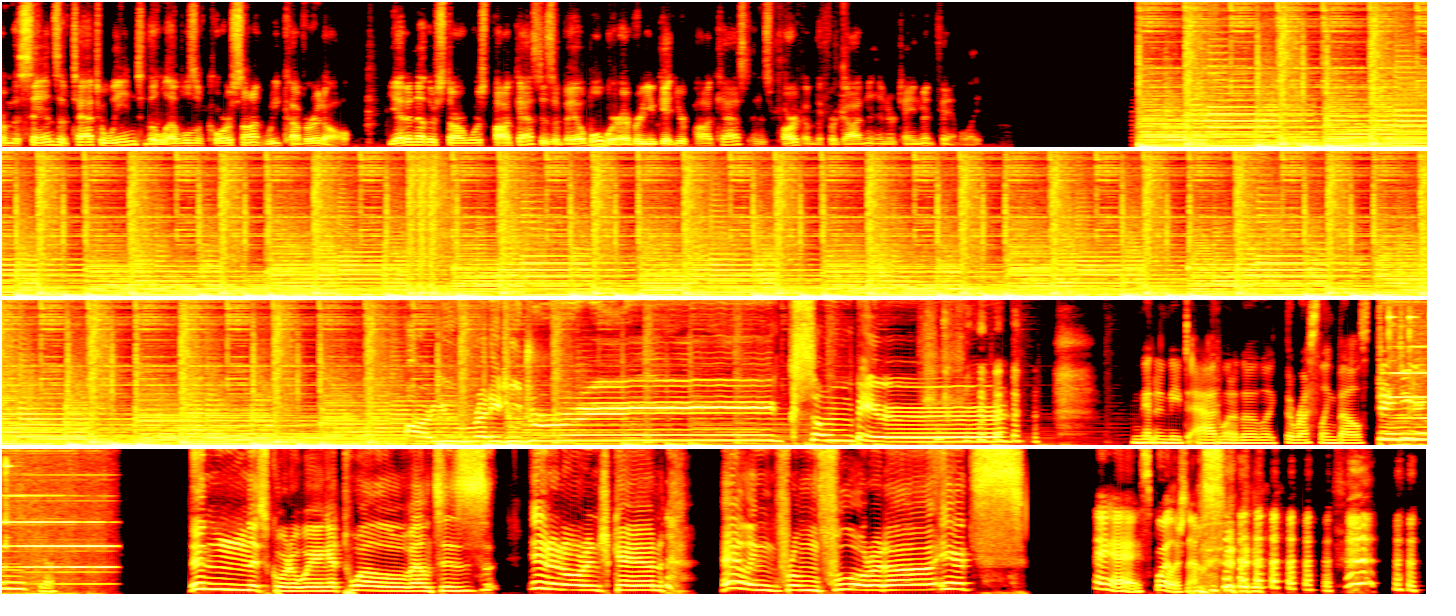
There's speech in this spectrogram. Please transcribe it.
From the sands of Tatooine to the levels of Coruscant, we cover it all. Yet another Star Wars podcast is available wherever you get your podcast and is part of the Forgotten Entertainment family. I'm gonna need to add one of the like the wrestling bells. ding ding. Yeah. In this corner, weighing at 12 ounces in an orange can, hailing from Florida, it's. Hey, hey, hey, spoilers now.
